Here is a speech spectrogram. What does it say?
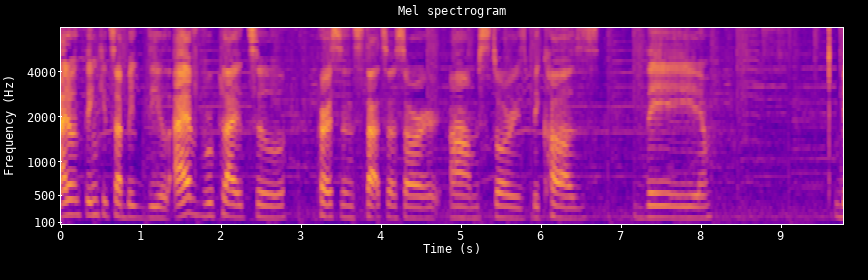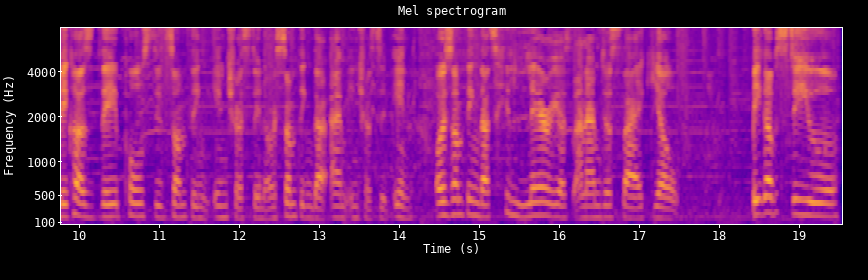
I don't think it's a big deal. I've replied to person's status or um, stories because they because they posted something interesting or something that I'm interested in or something that's hilarious and I'm just like, yo, big ups to you.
